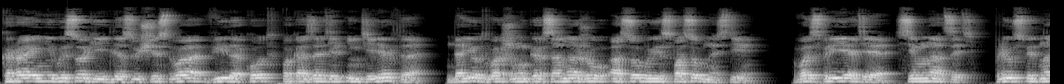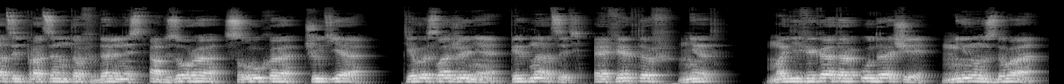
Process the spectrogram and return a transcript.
Крайне высокий для существа вида код показатель интеллекта дает вашему персонажу особые способности. Восприятие 17, плюс 15% дальность обзора, слуха, чутья. Телосложение 15, эффектов нет. Модификатор удачи минус 2.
